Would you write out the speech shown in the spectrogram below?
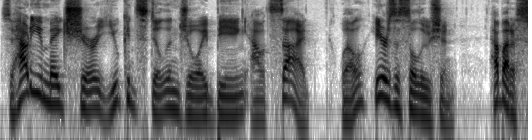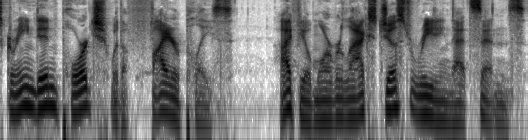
So, how do you make sure you can still enjoy being outside? Well, here's a solution. How about a screened in porch with a fireplace? I feel more relaxed just reading that sentence.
